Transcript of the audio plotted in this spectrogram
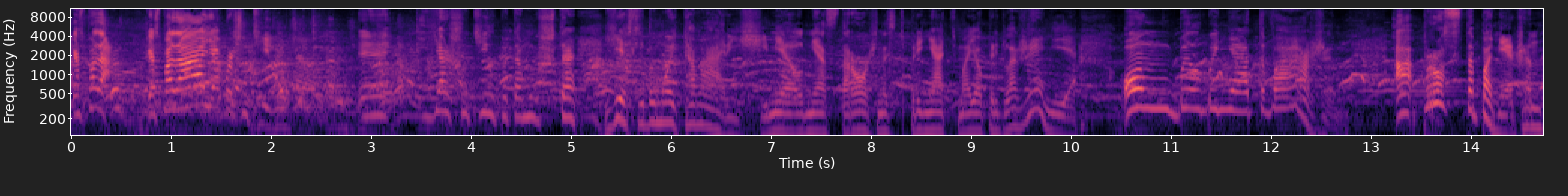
Господа, господа, я пошутил. Э, я шутил, потому что если бы мой товарищ имел неосторожность принять мое предложение, он был бы не отважен, а просто помешан.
